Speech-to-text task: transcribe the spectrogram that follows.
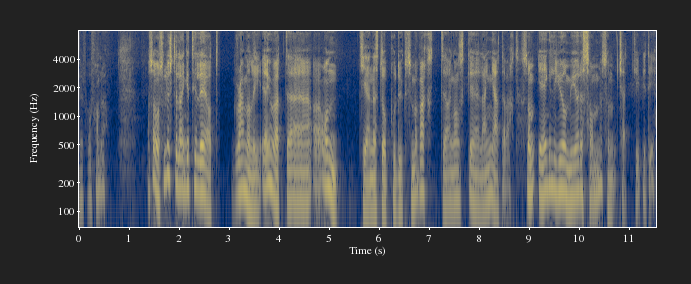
vil få fram. Og så har jeg også lyst til å legge til det at Grammarly er jo et uh, og produkt som har vært der ganske lenge etter hvert, som egentlig gjør mye av det samme som ChatGPT.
